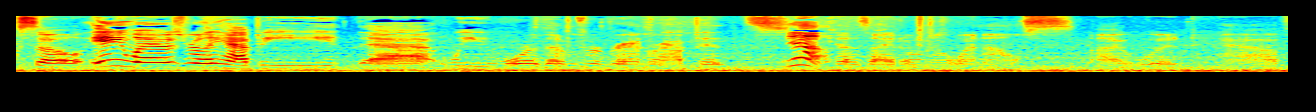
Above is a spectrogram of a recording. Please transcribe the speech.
So anyway, I was really happy that we wore them for Grand Rapids. Yeah. Because I don't know when else I would have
